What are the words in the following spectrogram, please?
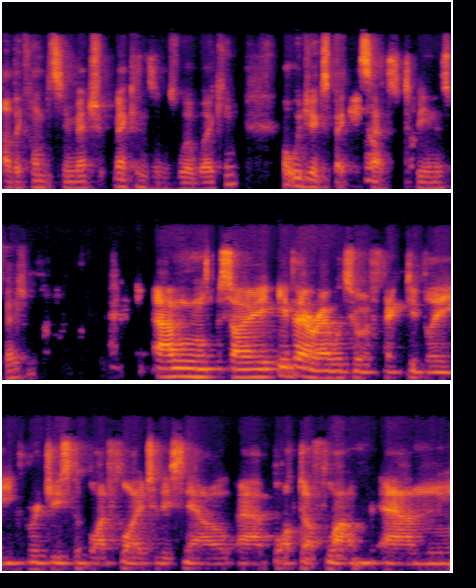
other compensating mechanisms were working. What would you expect the SATs to be in this patient? Um, so if they were able to effectively reduce the blood flow to this now uh, blocked off lung, um,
